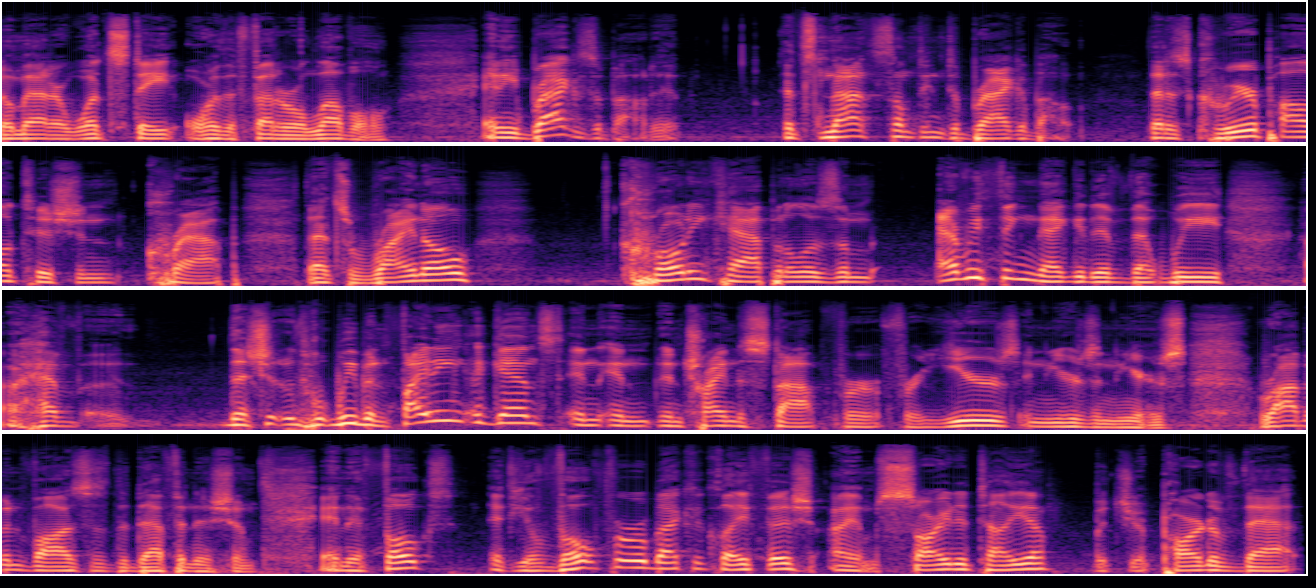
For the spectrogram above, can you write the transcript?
no matter what state or the federal level, and he brags about it. It's not something to brag about. That is career politician crap. That's rhino, crony capitalism, everything negative that we uh, have. Uh, that should, we've been fighting against and, and, and trying to stop for, for years and years and years. Robin Vos is the definition. And if folks, if you vote for Rebecca Kleefisch, I am sorry to tell you, but you're part of that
